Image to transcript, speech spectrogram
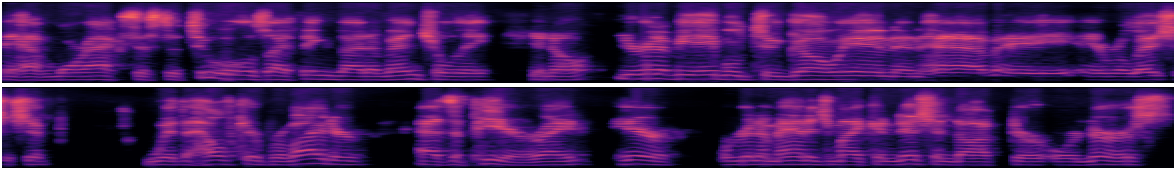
they have more access to tools. I think that eventually, you know, you're going to be able to go in and have a, a relationship with a healthcare provider as a peer, right? Here, we're going to manage my condition, doctor or nurse,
